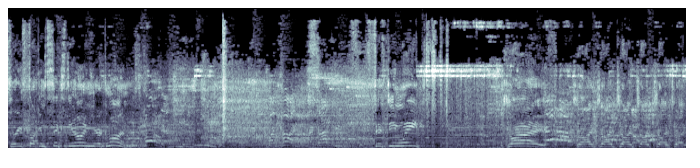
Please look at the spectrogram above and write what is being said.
Three fucking 69 here, come on. 15 weeks. Drive. Drive, drive, drive, drive, drive, drive.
